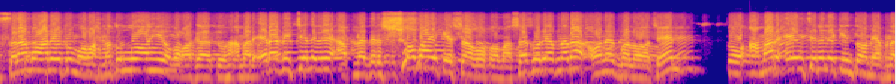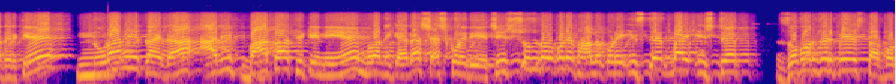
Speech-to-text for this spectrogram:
আসসালামু আলাইকুম রাহমাতুল্লাহি আমার চ্যানেলে আপনাদের সবাইকে আশা করি আপনারা অনেক ভালো আছেন। তো আমার এই চ্যানেলে কিন্তু আমি আপনাদেরকে নুরানি কায়দা, আলিফ, বাতা থেকে নিয়ে নুরানি কায়দা শেষ করে দিয়েছি। সুন্দর করে, ভালো করে স্টেপ বাই স্টেপ জবরজের পেশ, তারপর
